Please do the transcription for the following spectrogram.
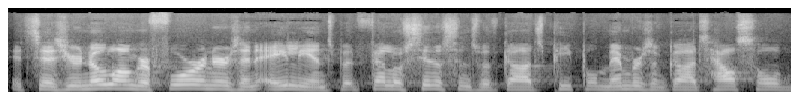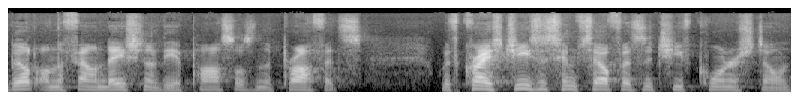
it says, You're no longer foreigners and aliens, but fellow citizens with God's people, members of God's household, built on the foundation of the apostles and the prophets with Christ Jesus himself as the chief cornerstone.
